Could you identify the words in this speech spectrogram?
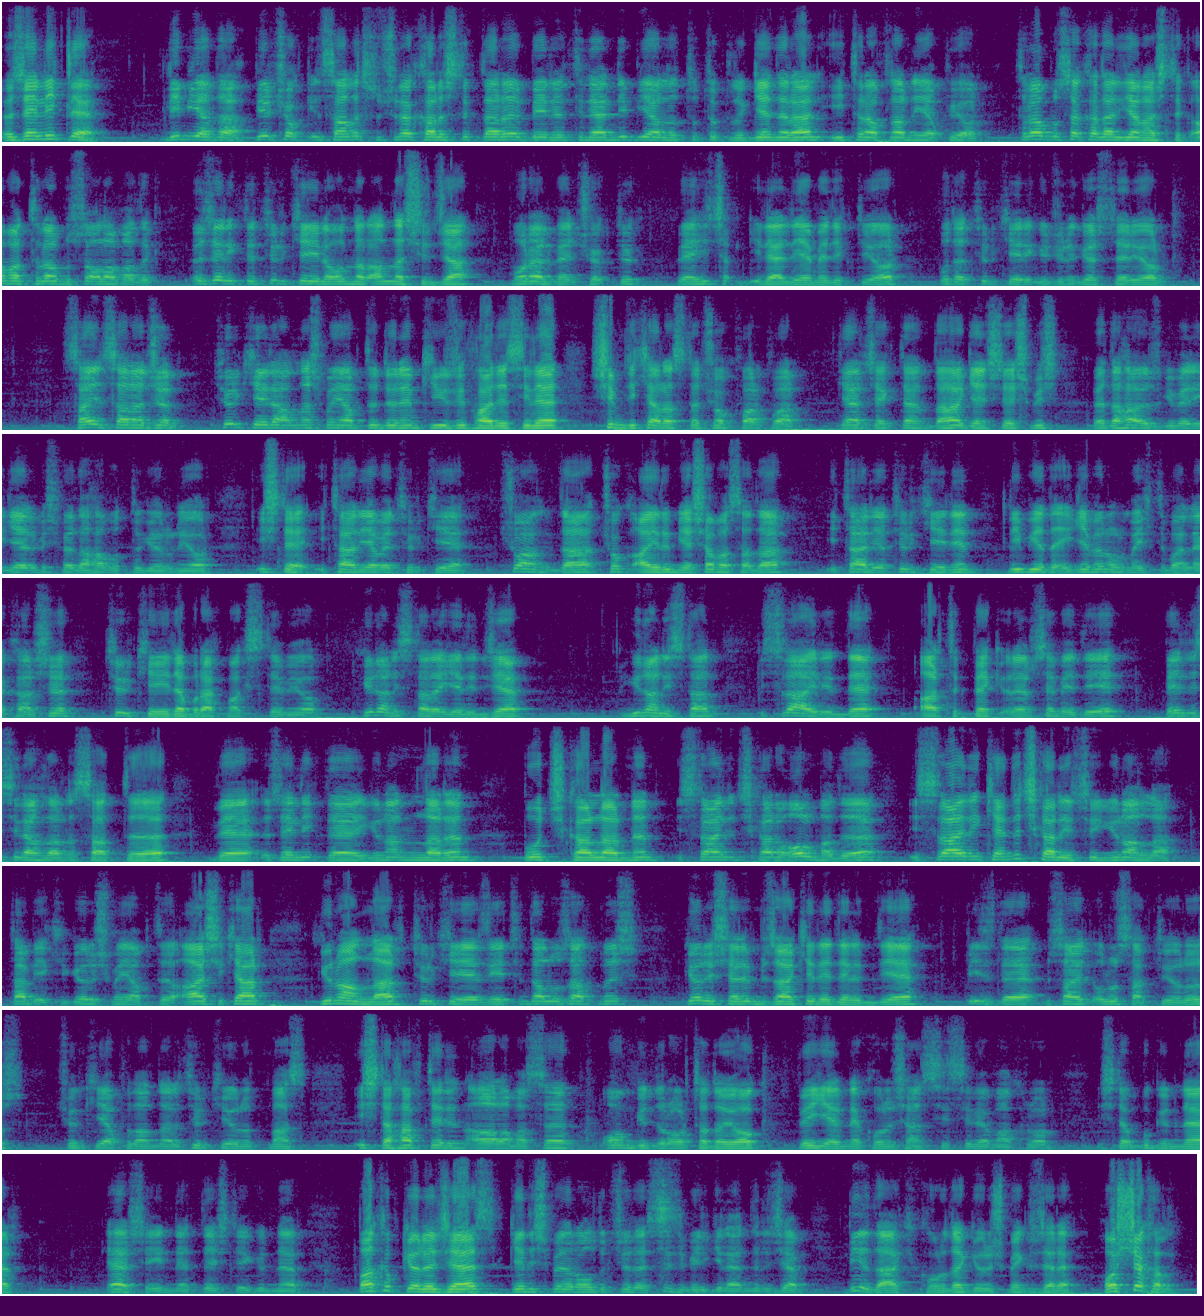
Özellikle Libya'da birçok insanlık suçuna karıştıkları belirtilen Libyalı tutuklu general itiraflarını yapıyor. Trablus'a kadar yanaştık ama Trablus'u alamadık. Özellikle Türkiye ile onlar anlaşınca moralmen çöktük ve hiç ilerleyemedik diyor. Bu da Türkiye'nin gücünü gösteriyor. Sayın Saracın, Türkiye ile anlaşma yaptığı dönemki yüz ifadesiyle şimdiki arasında çok fark var. Gerçekten daha gençleşmiş ve daha özgüveni gelmiş ve daha mutlu görünüyor. İşte İtalya ve Türkiye şu anda çok ayrım yaşamasa da İtalya Türkiye'nin Libya'da egemen olma ihtimaline karşı Türkiye'yi de bırakmak istemiyor. Yunanistan'a gelince Yunanistan İsrail'in de artık pek önemsemediği, belli silahlarını sattığı ve özellikle Yunanlıların bu çıkarlarının İsrail'in çıkarı olmadığı, İsrail'in kendi çıkarı için Yunan'la tabii ki görüşme yaptığı aşikar. Yunanlar Türkiye'ye zeytin dalı uzatmış, görüşelim, müzakere edelim diye biz de müsait olursak diyoruz. Çünkü yapılanları Türkiye unutmaz. İşte Hafter'in ağlaması 10 gündür ortada yok ve yerine konuşan Sisi ve Macron. İşte bu günler her şeyin netleştiği günler. Bakıp göreceğiz. Gelişmeler oldukça da sizi bilgilendireceğim. Bir dahaki konuda görüşmek üzere. Hoşçakalın.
